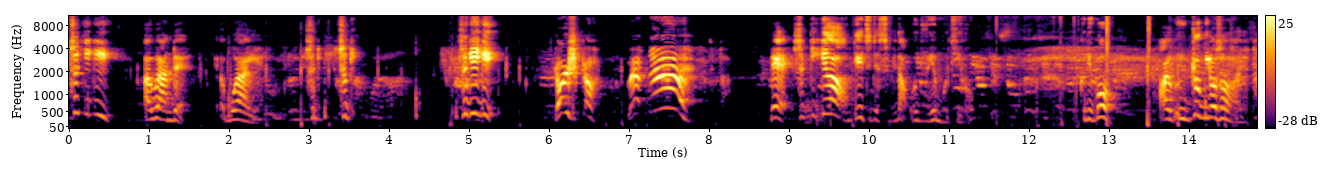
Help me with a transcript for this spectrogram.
숙이기. 아, 왜 안 돼? 야, 뭐야, 이게. 숙이, 숙이. 숙이기. 열시켜! 네, 숙이기가 업데이트 됐습니다. 어, 위에 뭐지, 이거? 그리고, 아, 이거 좀 밀어서 알겠다.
